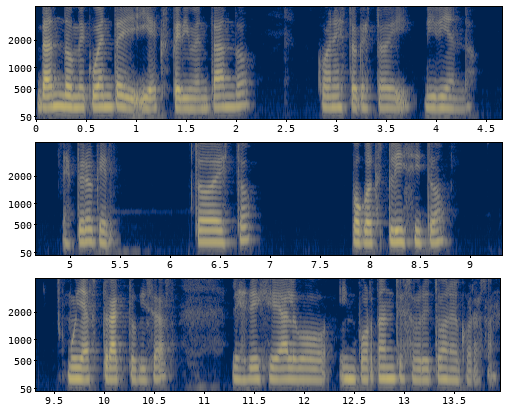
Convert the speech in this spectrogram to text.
dándome cuenta y, experimentando con esto que estoy viviendo. Espero que todo esto, poco explícito, muy abstracto quizás, les deje algo importante sobre todo en el corazón.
